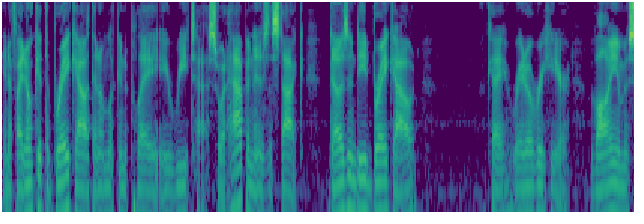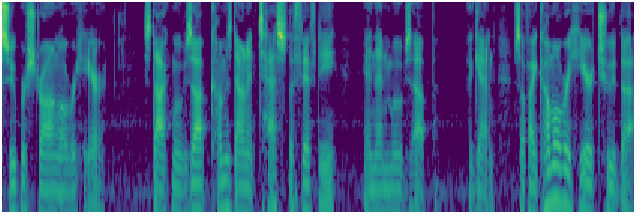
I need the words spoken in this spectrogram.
and if I don't get the breakout, then I'm looking to play a retest. So what happened is the stock does indeed break out, okay, right over here. Volume is super strong over here. Stock moves up, comes down and tests the 50, and then moves up again. So if I come over here to the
